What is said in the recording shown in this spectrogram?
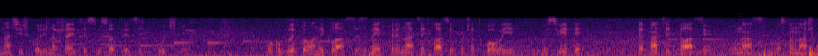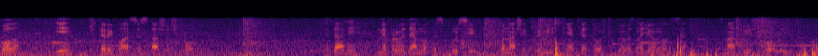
в нашій школі навчається 730 учнів. Укомплектовані класи, з них 13 класів початкової освіти, 15 класів у нас основна школа і 4 класи старша школа. Далі ми проведемо екскурсію по наших приміщеннях для того, щоб ви ознайомилися з нашою школою.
